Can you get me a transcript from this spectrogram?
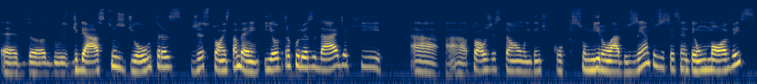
é, do, de gastos de outras gestões também. E outra curiosidade é que a, a, atual gestão identificou que sumiram lá 261 móveis,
